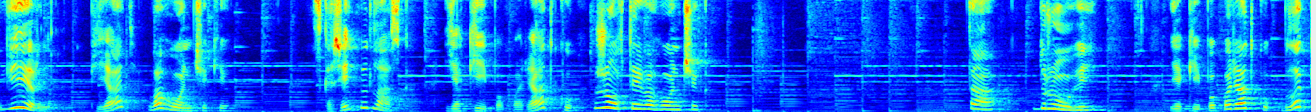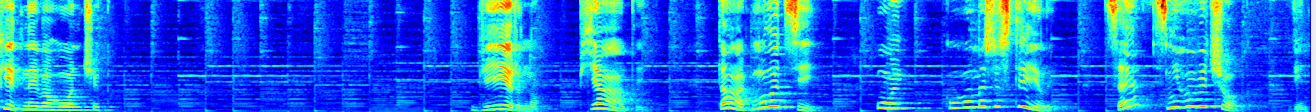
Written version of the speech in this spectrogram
вірно, 5 вагончиків. Скажіть, будь ласка, який по порядку жовтий вагончик? Так, другий. Який по порядку блакитний вагончик? Вірно, п'ятий. Так, молодці. Ой, кого ми зустріли? Це сніговичок. Він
